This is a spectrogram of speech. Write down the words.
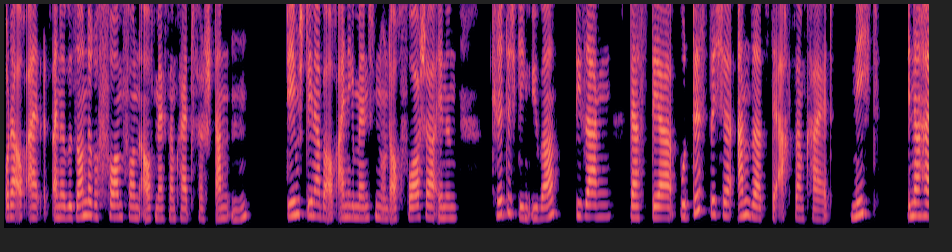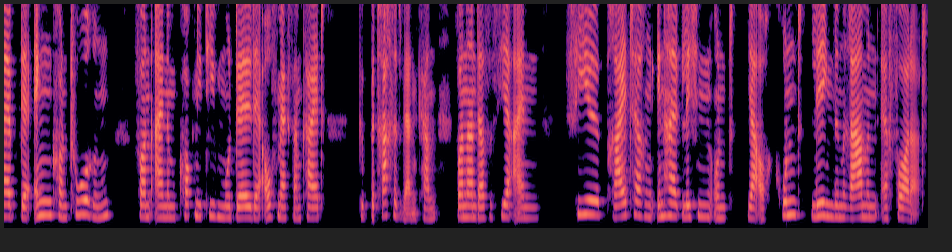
oder auch als eine besondere Form von Aufmerksamkeit verstanden. Dem stehen aber auch einige Menschen und auch ForscherInnen kritisch gegenüber, die sagen, dass der buddhistische Ansatz der Achtsamkeit nicht innerhalb der engen Konturen von einem kognitiven Modell der Aufmerksamkeit betrachtet werden kann, sondern dass es hier einen viel breiteren inhaltlichen und ja auch grundlegenden Rahmen erfordert.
